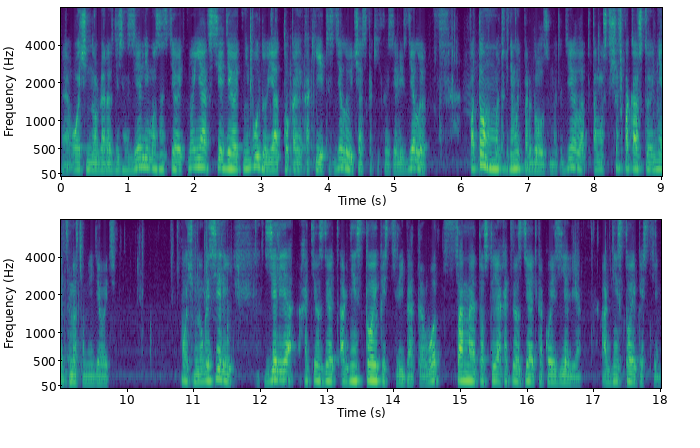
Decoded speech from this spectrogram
очень много различных зелий можно сделать, но я все делать не буду, я только какие-то сделаю, сейчас каких-то зелий сделаю. Потом мы как-нибудь продолжим это дело, потому что сейчас пока что нет смысла мне делать очень много зелий. Зелье хотел сделать огнестойкости, ребята. Вот самое то, что я хотел сделать, какое зелье. Огнестойкости.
